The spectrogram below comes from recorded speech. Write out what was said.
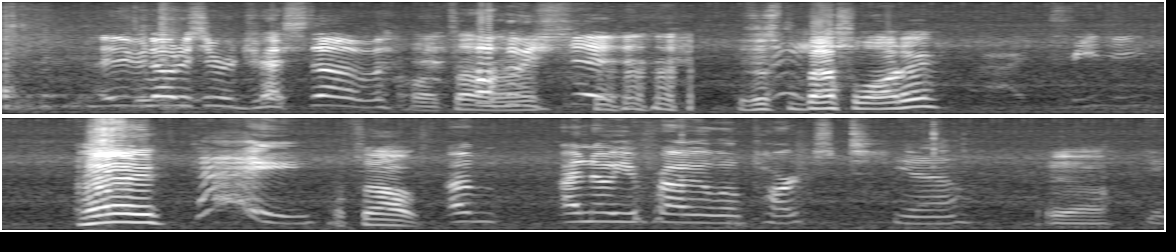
I didn't even notice you were dressed up. What's up, Oh man? shit. Is this the best water? Fiji. Hey, Hey, what's up? um, I know you're probably a little parched, you know. Yeah. Yeah.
